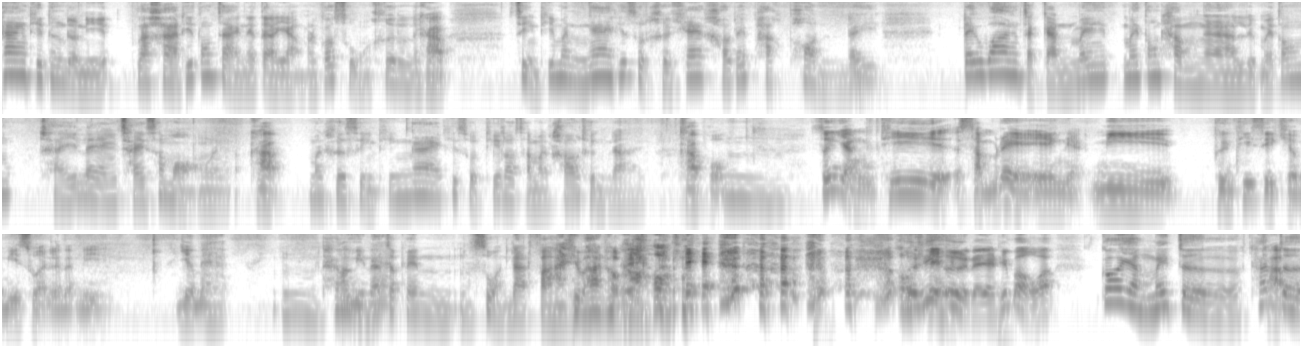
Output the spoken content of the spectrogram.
ห้างทีนึงเดี๋ยวนี้ ราคาที่ต้องจ่ายในแต่ละอย่างมันก็สูงขึ้นเลยครับ สิ่งที่มันง่ายที่สุดคือแค่เขาได้พักผ่อนได้ ได้ว่างจากกันไม่ไม่ต้องทำงานหรือไม่ต้องใช้แรงใช้สมองอะไรเงี้ยครับ มันคือสิ่งที่ง่ายที่สุดที่เราสามารถเข้าถึงได้ ครับผมอืมซึ่งอย่างที่สำเร็จเองเนี่ยมีพื้นที่สีเขียวมีสวนอะไรแบบนี้ เยอะไหมครับอืมถ้าพอมีมีไหมน่าจะเป็นสวนดาดฟ้าที่บ้านผมเออ๋องโอเคโอคือเคที่อื่นเนี่ยอย่างที่บอกว่า ก็ยังไม่เจอ ถ้าครับเจอ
